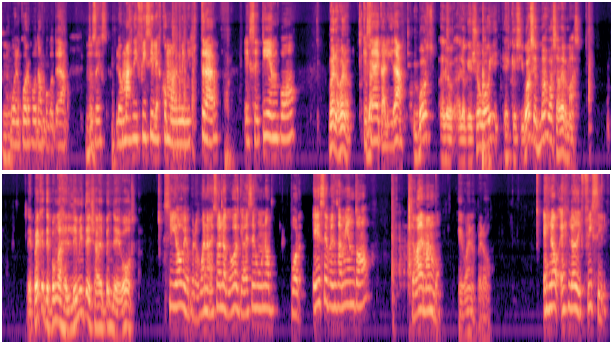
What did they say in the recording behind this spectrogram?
No, o el cuerpo tampoco te da. no. Entonces, lo más difícil es como administrar ese tiempo Bueno, bueno, que la- sea de calidad. vos a lo, a lo que yo voy es que si vos haces más, vas a ver más. Después que te pongas el límite, ya depende de vos. Sí, obvio, pero bueno, eso es lo que voy, que a veces uno por ese pensamiento se va de mambo. Y bueno, pero. Es lo, es lo difícil.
